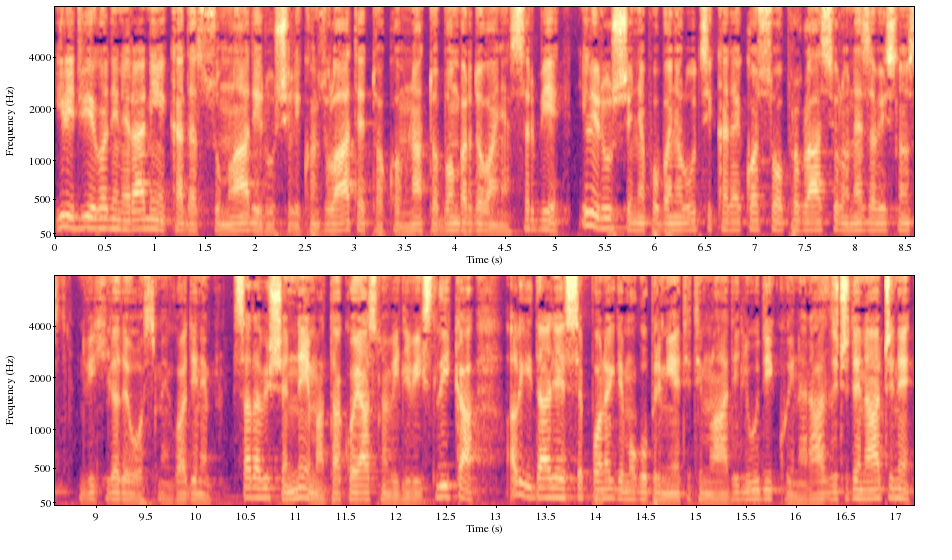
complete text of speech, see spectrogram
ili dvije godine ranije kada su mladi rušili konzulate tokom NATO bombardovanja Srbije ili rušenja po Banja Luci kada je Kosovo proglasilo nezavisnost 2008. godine. Sada više nema tako jasno vidljivih slika, ali i dalje se ponegdje mogu primijetiti mladi ljudi koji na različite načine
